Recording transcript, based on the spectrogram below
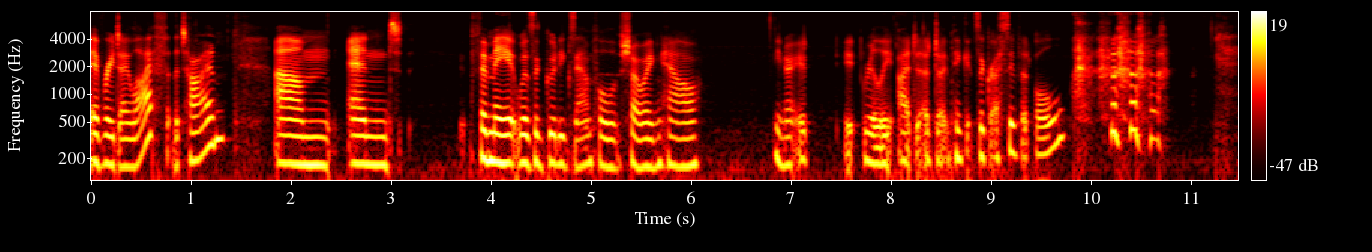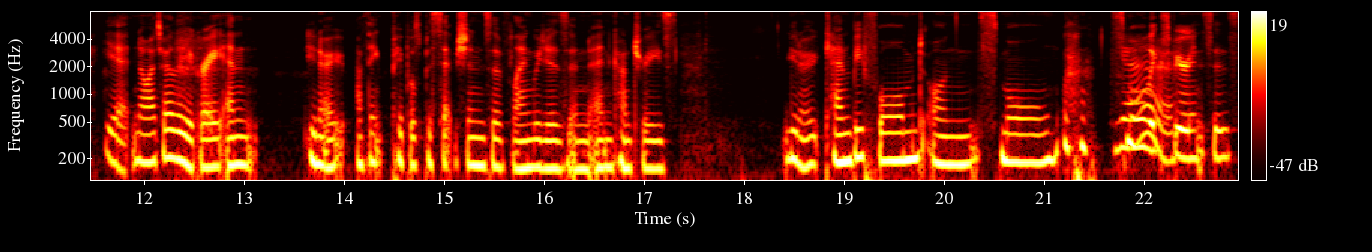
everyday life at the time. Um, and for me, it was a good example of showing how, you know, it, it really, I don't think it's aggressive at all. Yeah, no, I totally agree. And, you know, I think people's perceptions of languages and, and countries, you know, can be formed on small, small Yeah. experiences.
